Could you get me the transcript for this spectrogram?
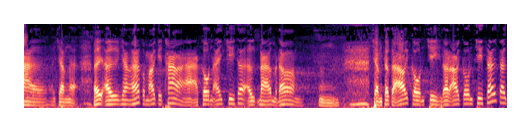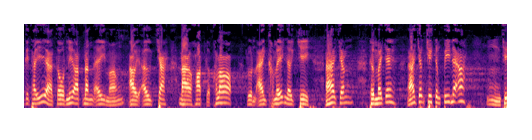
ដើរអញ្ចឹងហើយឪអញ្ចឹងហើយកុំឲ្យគេថាអាកូនឯងជិះទៅឪដើរម្ដងចឹងទៅក៏ឲ្យកូនជីដល់ឲ្យកូនជីទៅទៅគេថាអាកូននេះអត់ដឹងអីហ្មងឲ្យឪចាស់ដើរហត់ក៏ខ្លប់ ខ្លួនឯងក្មេងនៅជីហើយចឹងធ្វើម៉េចទេហើយចឹងជីទាំងពីរនាក់ជី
